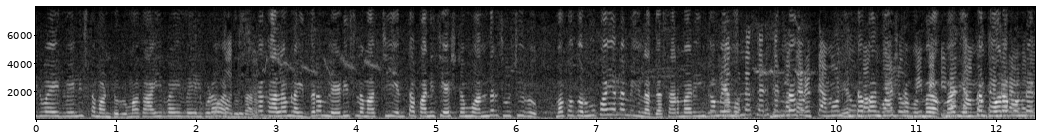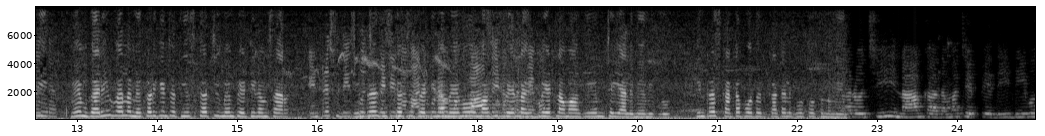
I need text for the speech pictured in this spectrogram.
ఇరవై ఐదు వేలు ఇస్తామంటారు మాకు ఆ ఇరవై ఐదు వేలు కూడా వద్దు సార్. కాలంలో ఇద్దరం లేడీస్ లం వచ్చి ఎంత పని చేసినాము అందరు చూసిర్రు. మాకు ఒక రూపాయి అన్నా మిగిలద్దా సార్? మరి ఇంకా మేము ఎంత పని వాళ్ళు చేసినాము? మరి ఎంత ఘోరం ఉన్నది? మేము గరీబ్ వాళ్ళం ఎక్కడికించో తీసుకొచ్చి మేము పెట్టినాం సార్. ఇంట్రెస్ట్ తీసుకొచ్చి పెట్టినాం. మేము మాకు ఇప్పుడు ఎట్లా మాకు ఏం చెయ్యాలి మేము ఇప్పుడు? ఇంట్రెస్ట్ కట్టపోతుంది కట్టలేకపోతున్నాం మేము. వచ్చి నాకు కాదమ్మా చెప్పేది. డివో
